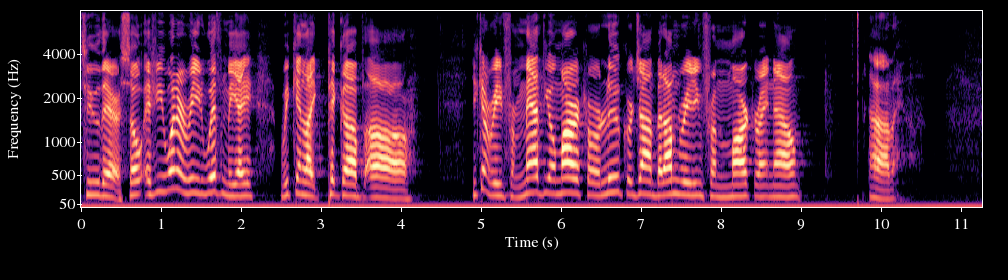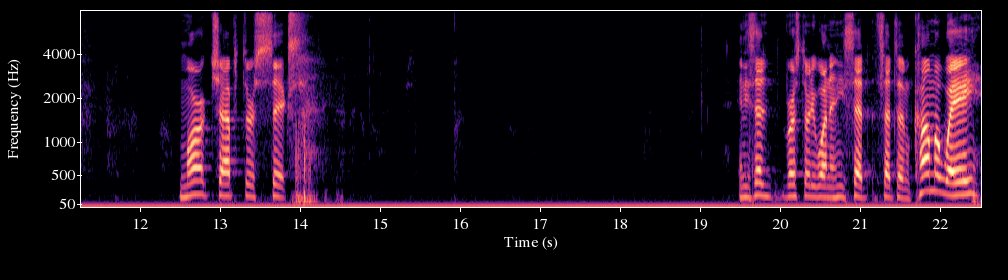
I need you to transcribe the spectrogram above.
to there. So if you want to read with me, I, we can like pick up... Uh, you can read from Matthew or Mark or Luke or John, but I'm reading from Mark right now. Uh, Mark chapter 6. And he said, verse 31, and he said, said to him, Come away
